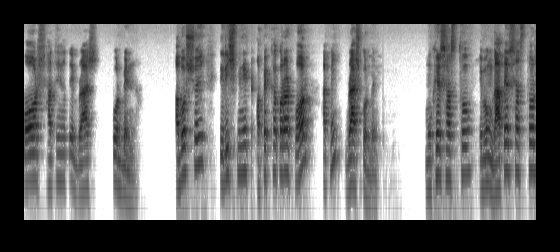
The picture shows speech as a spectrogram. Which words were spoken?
পর সাথে সাথে ব্রাশ করবেন না। অবশ্যই তিরিশ মিনিট অপেক্ষা করার পর আপনি ব্রাশ করবেন। মুখের স্বাস্থ্য এবং দাঁতের স্বাস্থ্যর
